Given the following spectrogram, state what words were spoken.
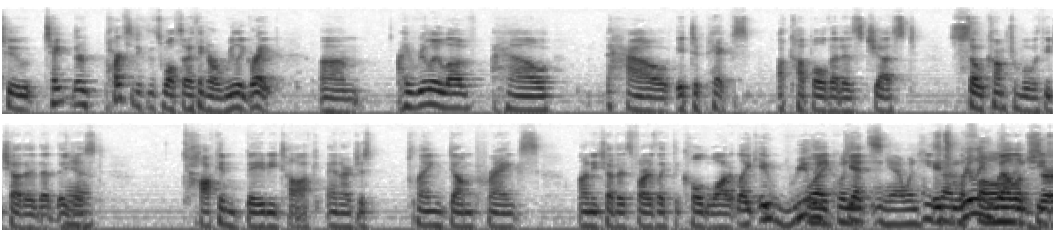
to take there are parts of This Waltz that I think are really great. Um, I really love how how it depicts a couple that is just so comfortable with each other that they Yeah. just talking baby talk and are just playing dumb pranks on each other as far as like the cold water. Like it really like when gets yeah when he's it's on the really phone well and she's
